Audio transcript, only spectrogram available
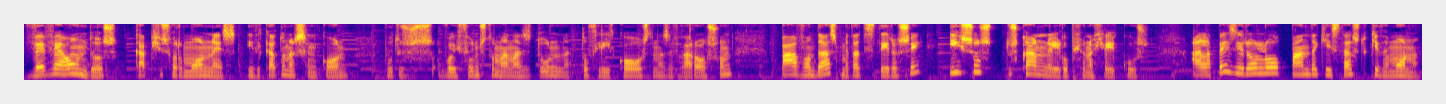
Βέβαια, όντως, κάποιε ορμόνες, ειδικά των αρσενικών, που τους βοηθούν στο να αναζητούν το θηλυκό ώστε να ζευγαρώσουν, πάβοντας μετά τη στήρωση, ίσως τους κάνουν λίγο πιο νοχελικού. Αλλά παίζει ρόλο πάντα και η στάση του κηδεμόνα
